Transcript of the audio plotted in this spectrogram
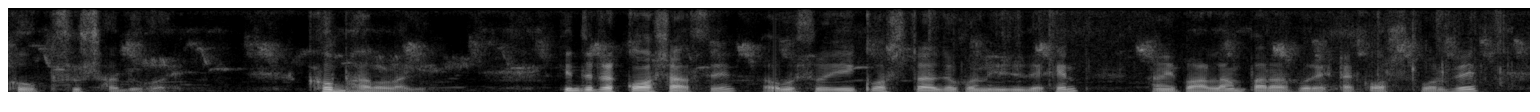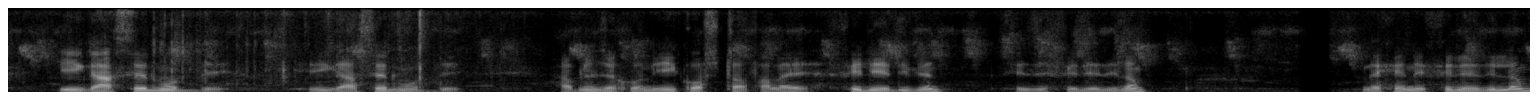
খুব সুস্বাদু হয়। খুব ভালো লাগে। কিন্তু এটা কষ আছে। অবশ্য এই কষটা যখন এই যে দেখেন, আমি পারলাম, পারার পরে একটা কষ পড়বে। এই গাছের মধ্যে, এই গাছের মধ্যে আপনি যখন এই কষটা ফালায় ফেলিয়ে দিবেন, এই যে ফেলিয়ে দিলাম, দেখেন এই ফেলে দিলাম,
